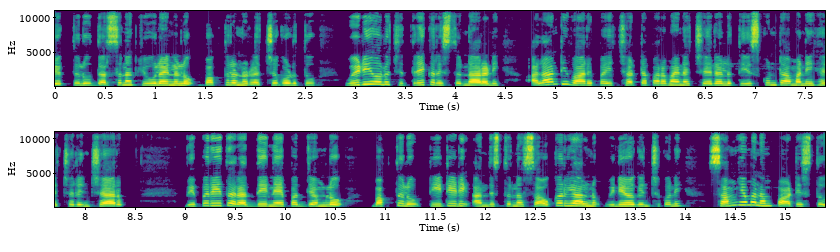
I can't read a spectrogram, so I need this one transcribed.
వ్యక్తులు దర్శన క్యూలైన్లలో భక్తులను రెచ్చగొడుతూ వీడియోలు చిత్రీకరిస్తున్నారని అలాంటి వారిపై చట్టపరమైన చర్యలు తీసుకుంటామని హెచ్చరించారు. విపరీత రద్దీ నేపథ్యంలో భక్తులు టీటీడీ అందిస్తున్న సౌకర్యాలను వినియోగించుకొని సంయమనం పాటిస్తూ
